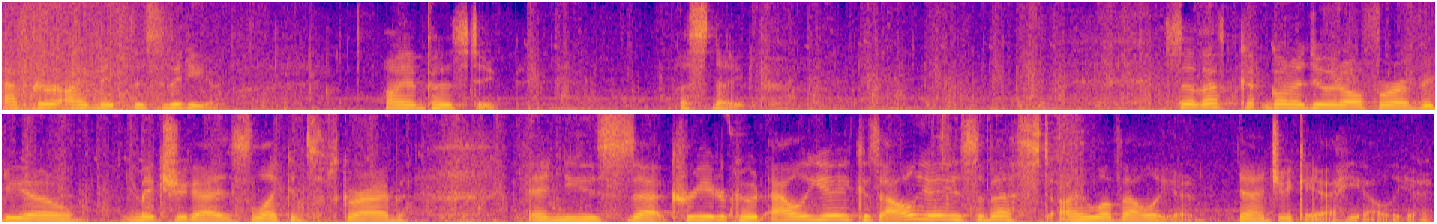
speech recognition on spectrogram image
After I make this video, I am posting a snipe. So that's gonna do it all for our video. Make sure you guys like and subscribe and use that creator code Ali-A because Ali-A is the best. I love Ali-A. Yeah, JK, I hate Ali-A.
